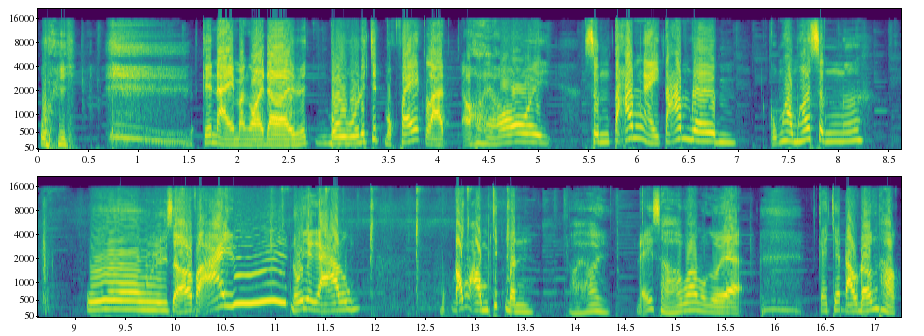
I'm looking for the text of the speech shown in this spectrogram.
Ui. Cái này mà ngoài đời nó bu, nó chích một phát là ôi ôi sưng 8 ngày 8 đêm, cũng không hết sưng nữa. Ui, sợ vãi nổi da gà luôn. Một đống ong chích mình. Trời ơi đấy sợ quá mọi người à cái chết đau đớn thật.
